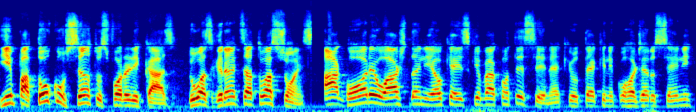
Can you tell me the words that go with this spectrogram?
e empatou com o Santos fora de casa. Duas grandes atuações. Agora eu acho, Daniel, que é isso que vai acontecer, né? Que o técnico Rogério Ceni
